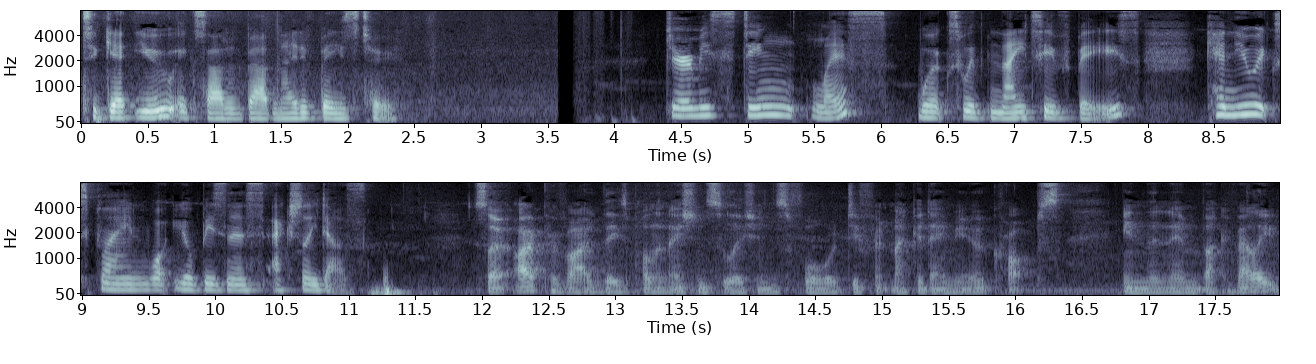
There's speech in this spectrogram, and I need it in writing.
to get you excited about native bees too. Jeremy Stingless works with native bees. Can you explain what your business actually does? So, I provide these pollination solutions for different macadamia crops in the Nambucca Valley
